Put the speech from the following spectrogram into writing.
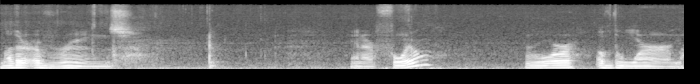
Mother of Runes. And our foil, Roar of the Worm.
